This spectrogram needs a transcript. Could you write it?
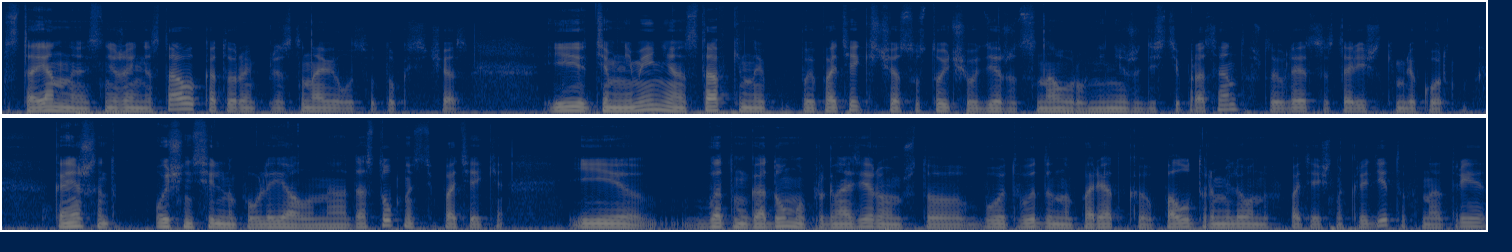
постоянное снижение ставок, которое приостановилось вот только сейчас. И тем не менее ставки на, по ипотеке сейчас устойчиво держатся на уровне ниже 10%, что является историческим рекордом. Конечно, это очень сильно повлияло на доступность ипотеки. И в этом году мы прогнозируем, что будет выдано порядка полутора миллионов ипотечных кредитов на 3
